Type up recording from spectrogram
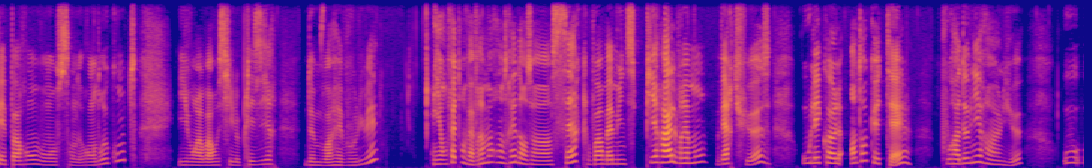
mes parents vont s'en rendre compte, ils vont avoir aussi le plaisir de me voir évoluer. Et en fait, on va vraiment rentrer dans un cercle, voire même une spirale vraiment vertueuse, où l'école en tant que telle pourra devenir un lieu où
